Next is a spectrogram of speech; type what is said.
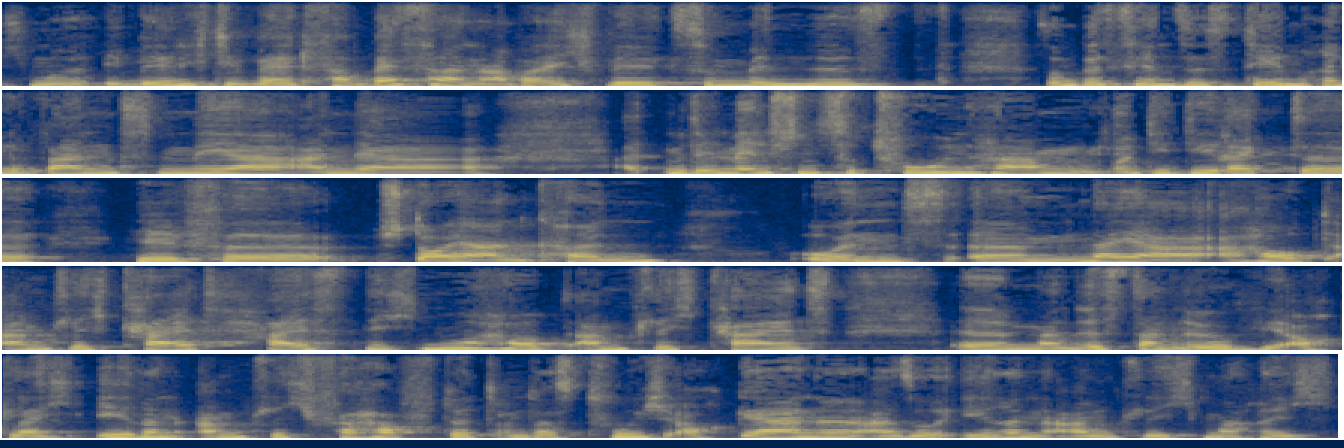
ich, muss, ich will nicht die Welt verbessern, aber ich will zumindest so ein bisschen systemrelevant mehr an der, mit den Menschen zu tun haben und die direkte Hilfe steuern können. Und ähm, naja, Hauptamtlichkeit heißt nicht nur Hauptamtlichkeit. Äh, man ist dann irgendwie auch gleich ehrenamtlich verhaftet und das tue ich auch gerne. Also ehrenamtlich mache ich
